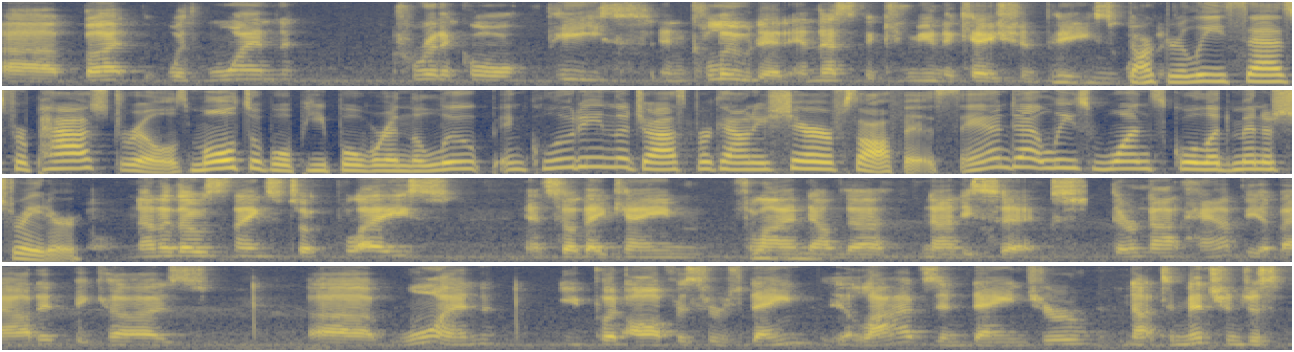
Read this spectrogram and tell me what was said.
uh, but with one critical piece included, and that's the communication piece. Dr. Lee says for past drills, multiple people were in the loop, including the Jasper County Sheriff's Office and at least one school administrator. None of those things took place, and so they came flying down the 96. They're not happy about it because, uh, one, you put officers' lives in danger, not to mention just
